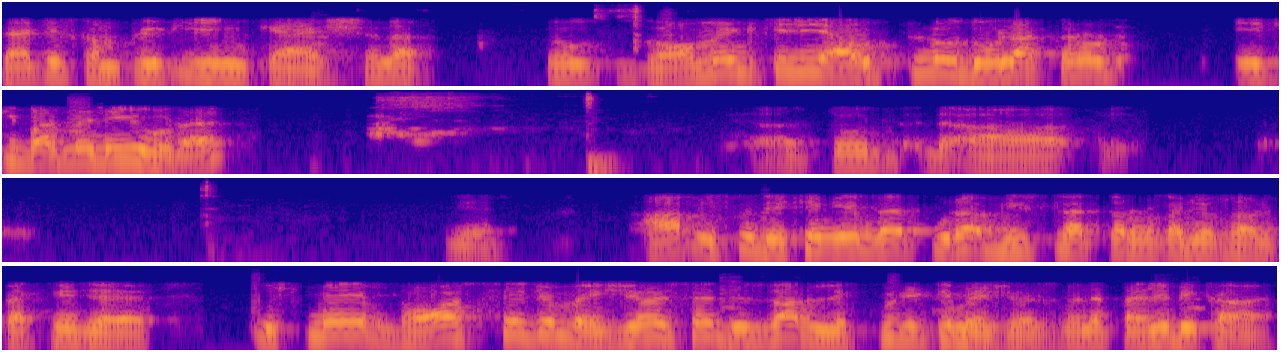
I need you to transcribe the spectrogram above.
that is completely in cash है ना? तो गवर्नमेंट के लिए आउटफ्लो दो लाख करोड़ एक ही बार में नहीं हो रहा है। तो यस आप इसमें देखेंगे मैं पूरा 20 लाख करोड़ का जो पैकेज है उसमें बहुत से जो मेजर्स है दिस आर लिक्विडिटी मेजर्स मैंने पहले भी कहा है।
